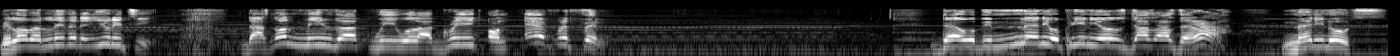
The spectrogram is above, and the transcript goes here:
Beloved, living in unity does not mean that we will agree on everything. There will be many opinions just as there are many notes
